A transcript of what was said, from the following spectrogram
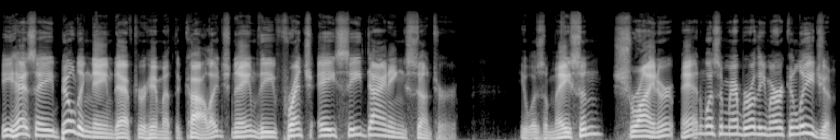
He has a building named after him at the college, named the French AC Dining Center. He was a Mason, Shriner, and was a member of the American Legion.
